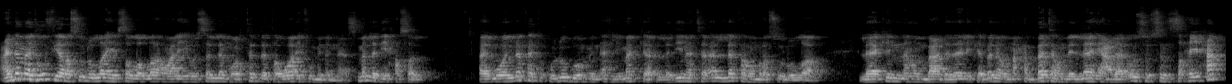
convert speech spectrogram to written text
عندما توفي رسول الله صلى الله عليه وسلم وارتد طوائف من الناس ما الذي حصل؟ المؤلفة قلوبهم من أهل مكة الذين تألفهم رسول الله. لكنهم بعد ذلك بنوا محبتهم لله على أسس صحيحة.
